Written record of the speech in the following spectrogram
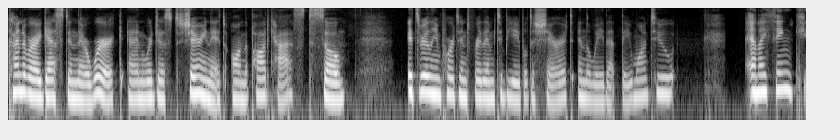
kind of are a guest in their work and we're just sharing it on the podcast. So it's really important for them to be able to share it in the way that they want to. And I think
